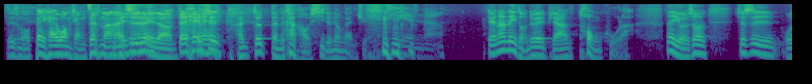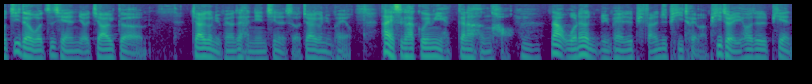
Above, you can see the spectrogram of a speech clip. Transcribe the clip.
这是什么被害妄想症吗？还是之类的？对，就是很就等着看好戏的那种感觉。天哪！对，那那种就会比较痛苦啦。那有的时候就是，我记得我之前有教一个。交一个女朋友，在很年轻的时候交一个女朋友，她也是她闺蜜跟她很好。嗯，那我那个女朋友就反正就劈腿嘛，劈腿了以后就是骗，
